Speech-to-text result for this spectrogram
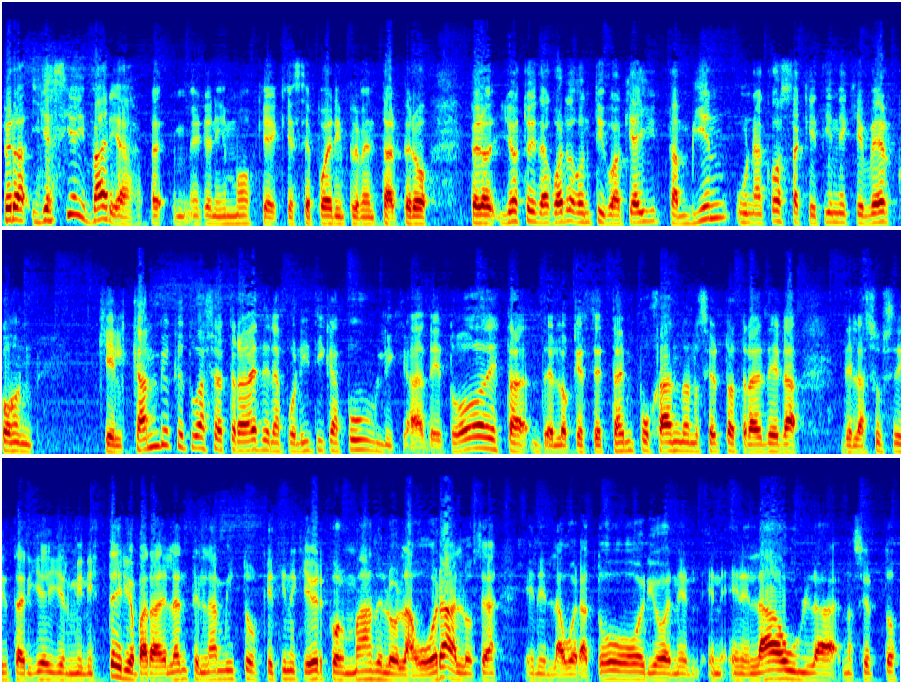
Pero, y así hay varios mecanismos que, que, se pueden implementar, pero, pero yo estoy de acuerdo contigo, aquí hay también una cosa que tiene que ver con que el cambio que tú haces a través de la política pública, de todo esta, de lo que se está empujando, ¿no es cierto?, a través de la, de la subsecretaría y el ministerio para adelante en el ámbito que tiene que ver con más de lo laboral, o sea, en el laboratorio, en el, en, el aula, ¿no es cierto?,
